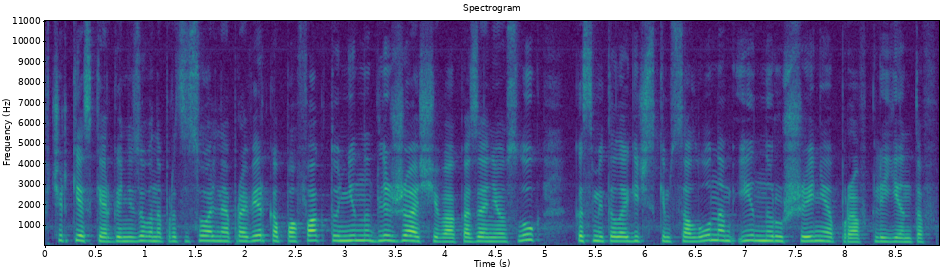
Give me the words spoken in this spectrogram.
В Черкеске организована процессуальная проверка по факту ненадлежащего оказания услуг косметологическим салонам и нарушения прав клиентов.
